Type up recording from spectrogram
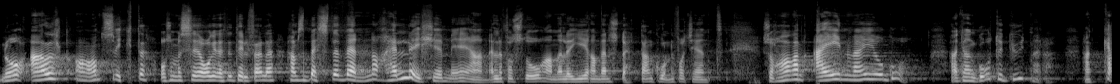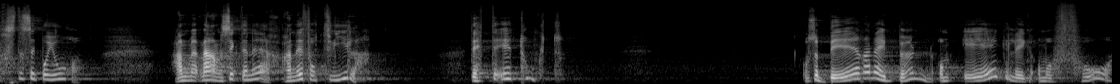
Når alt annet svikter, og som vi ser også i dette tilfellet, hans beste venner heller ikke er med han, eller forstår han, eller gir han den støtte han kunne fortjent, så har han én vei å gå. Han kan gå til Gud med det. Han kaster seg på jorda. Han med ansiktet ned. Han er fortvila. Dette er tungt. Og så ber han ei bønn om egentlig om å få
